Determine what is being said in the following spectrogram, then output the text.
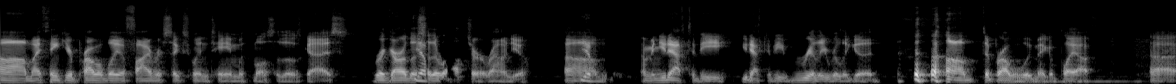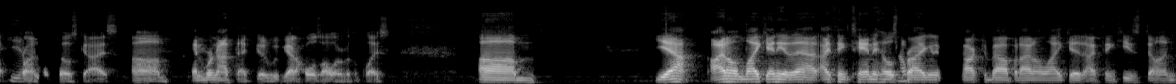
Um, I think you're probably a five or six win team with most of those guys, regardless yep. of the roster around you. Um, yep. I mean, you'd have to be you'd have to be really really good um, to probably make a playoff uh, yep. run with those guys. Um, and we're not that good. We've got holes all over the place. Um, Yeah, I don't like any of that. I think Tannehill's Nope. probably going to be talked about, but I don't like it. I think he's done.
